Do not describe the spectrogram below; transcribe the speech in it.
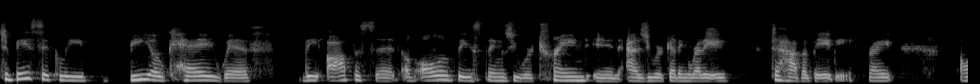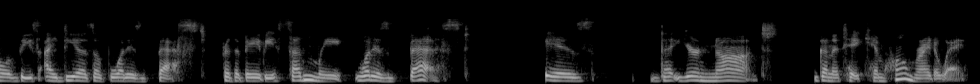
to basically be okay with the opposite of all of these things you were trained in as you were getting ready to have a baby, right? All of these ideas of what is best for the baby. Suddenly, what is best is that you're not going to take him home right away,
